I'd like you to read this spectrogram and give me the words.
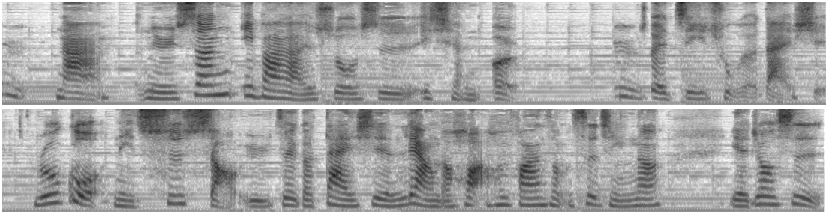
嗯，那女生一般来说是一千二，嗯，最基础的代谢。如果你吃少于这个代谢量的话，会发生什么事情呢？也就是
